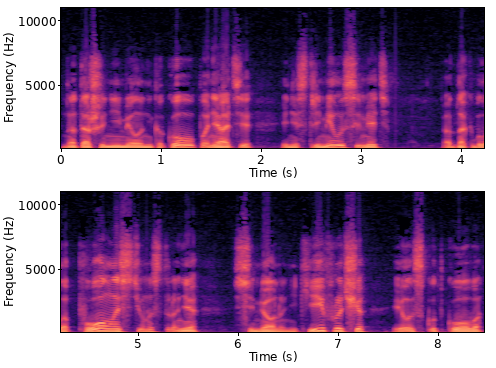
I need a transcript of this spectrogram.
Наташа не имела никакого понятия и не стремилась иметь. Однако была полностью на стороне Семена Никифоровича и Лоскуткова.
